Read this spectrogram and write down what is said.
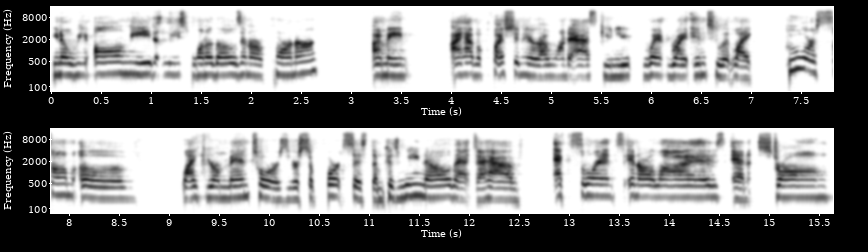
You know, we all need at least one of those in our corner. I mean, I have a question here I want to ask you, and you went right into it. Like, who are some of like your mentors, your support system? Because we know that to have excellence in our lives and strong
